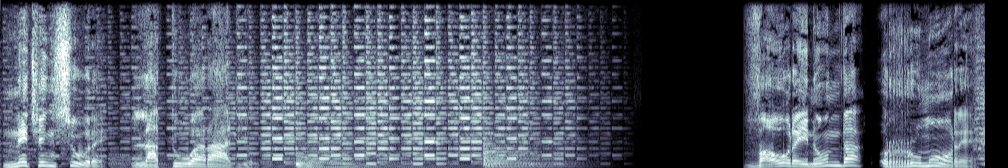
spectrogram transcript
né censure, la tua radio. Va ora in onda rumore.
